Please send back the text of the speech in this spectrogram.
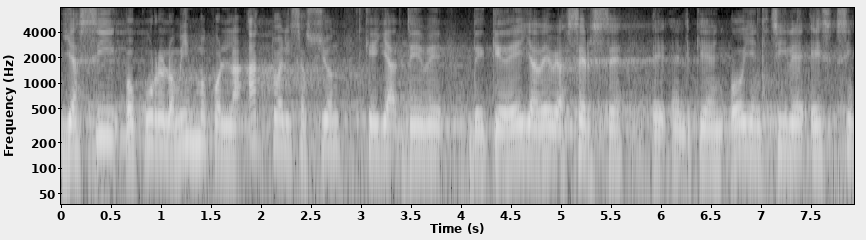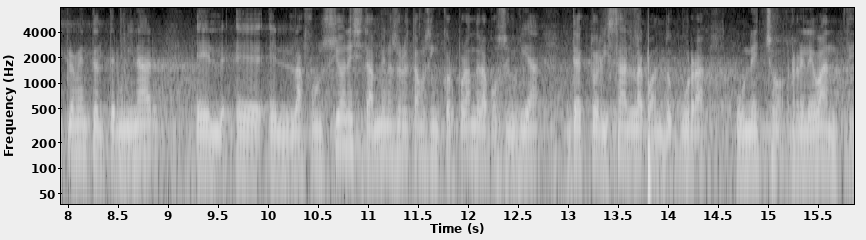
Y así ocurre lo mismo con la actualización que, ella debe, de, que de ella debe hacerse, eh, el que hoy en Chile es simplemente al terminar eh, las funciones y también nosotros estamos incorporando la posibilidad de actualizarla cuando ocurra un hecho relevante.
